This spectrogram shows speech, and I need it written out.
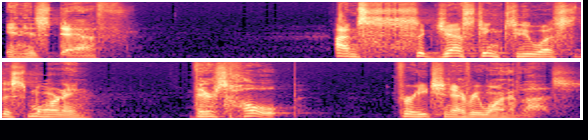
in his death. I'm suggesting to us this morning there's hope for each and every one of us.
